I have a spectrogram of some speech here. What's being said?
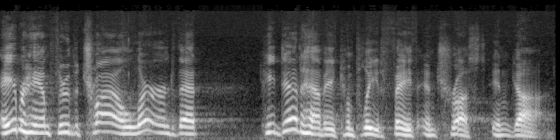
Abraham, through the trial, learned that he did have a complete faith and trust in God.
